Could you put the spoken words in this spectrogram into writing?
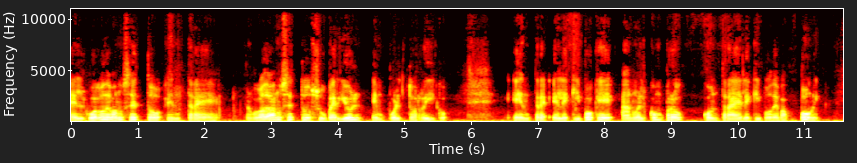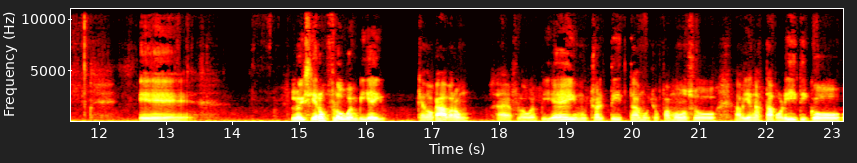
el juego de baloncesto entre el juego de baloncesto superior en Puerto Rico entre el equipo que Anuel compró contra el equipo de Bad Bunny. Eh, lo hicieron Flow NBA, quedó cabrón. O sea, Flow NBA, muchos artistas, muchos famosos, habían hasta políticos,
